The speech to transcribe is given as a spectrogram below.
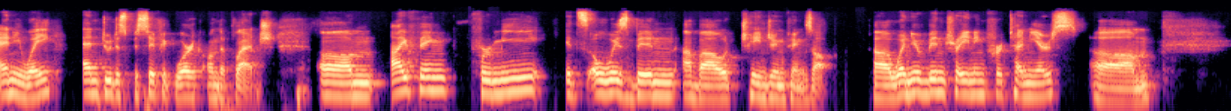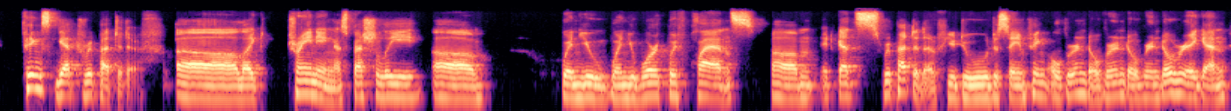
anyway, and do the specific work on the planche. Um, I think for me, it's always been about changing things up. Uh, when you've been training for 10 years, um, things get repetitive. Uh, like training, especially uh, when you when you work with planches um, it gets repetitive. You do the same thing over and over and over and over again.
